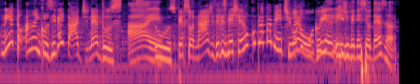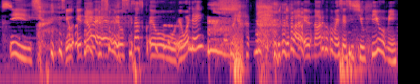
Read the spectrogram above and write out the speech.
nem é tão, ah, inclusive a idade, né, dos ah, é. dos personagens, eles mexeram completamente, Todo né? Mundo Greg... rejuvenesceu 10 anos. Isso. Eu, eu, não, é, Isso mesmo. Eu, fiz as, eu, eu olhei. Porque eu, eu, na hora que eu comecei a assistir o filme,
